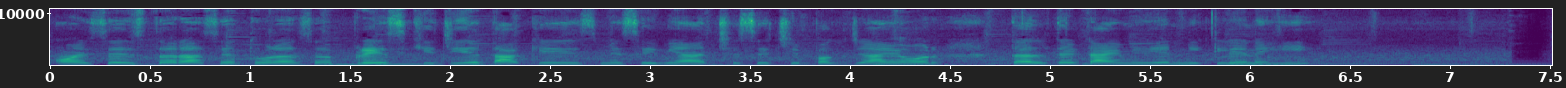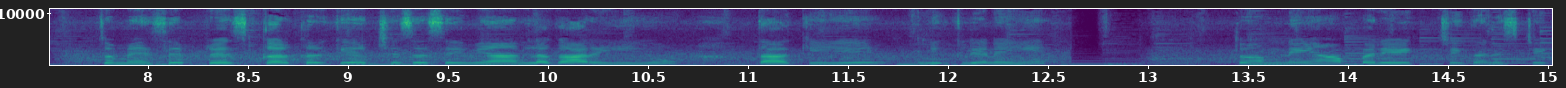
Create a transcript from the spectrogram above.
और इसे इस तरह से थोड़ा सा प्रेस कीजिए ताकि इसमें सेवियाँ अच्छे से चिपक जाए और तलते टाइम ये निकले नहीं। तो मैं इसे प्रेस कर करके अच्छे से सेवियाँ लगा रही हूँ ताकि ये निकले नहीं। तो हमने यहाँ पर एक चिकन स्टिक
